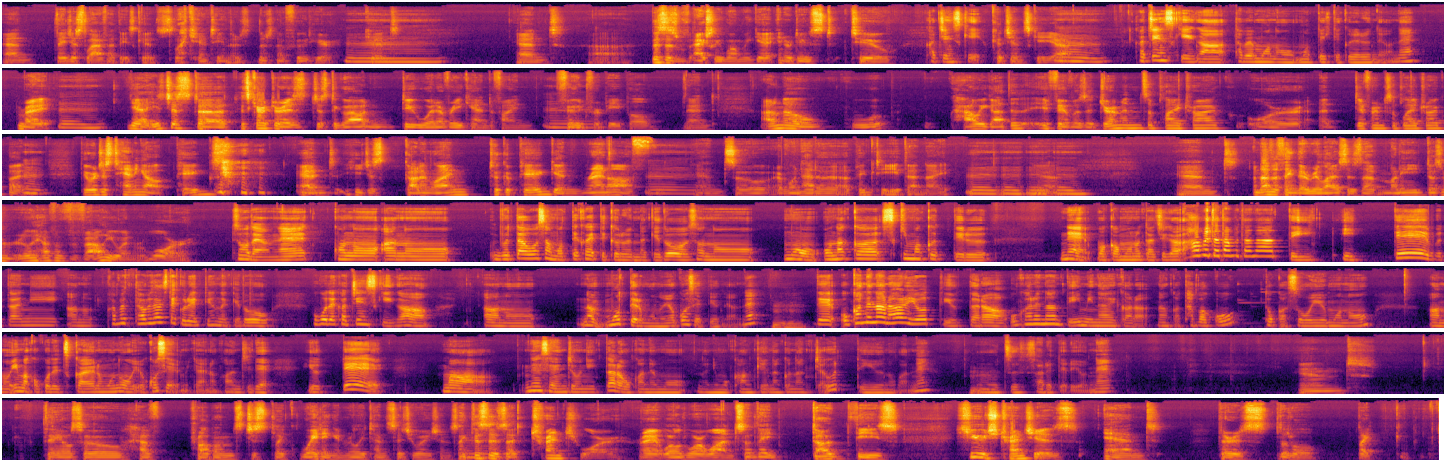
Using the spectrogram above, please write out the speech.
and they just laugh at these kids like, "Canteen? There's there's no food here, kids." And uh, this is actually when we get introduced to カチンスキー。 Kaczynski. Yeah. カチンスキーが食べ物を持ってきてくれるんだよね。 Right. Mm. Yeah, he's just uh, his character is just to go out and do whatever he can to find mm. food for people, and I don't know wh- how he got this. If it was a German supply truck or a different supply truck, but mm. they were just handing out pigs, and he just got in line, took a pig, and ran off, and so everyone had a, a pig to eat that night. yeah. And another thing they realized is that money doesn't really have a value in war. そうだよね。この、あの、豚をさ、持って帰ってくるんだけど、その、もうお腹すきまくってる、ね、若者たちが、あ、豚だ豚だって言言って、豚に、あの、食べ食べさせてくれって言うんだけど、ここでカチンスキーが、あの、な持ってるものよこせって言うんだよね。で、お金ならあるよって言ったら、お金なんて意味ないから、なんかタバコとかそういうものをあの、今ここで使えるものをよこせみたいな感じで言って、まあ、ね、戦場に行ったらお金も何も関係なくなっちゃうっていうのがね、うん、映されてるよね。and they also have problems just like waiting in really tense situations like this is a trench war right world war one so they dug these huge trenches and there's little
